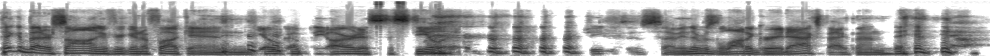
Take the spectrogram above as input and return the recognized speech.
Pick a better song if you're gonna fucking yoke up the artist to steal it. Jesus. I mean, there was a lot of great acts back then.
